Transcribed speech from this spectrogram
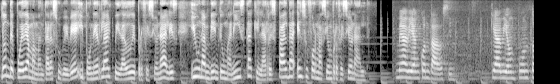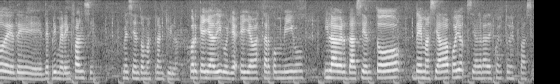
donde puede amamantar a su bebé y ponerla al cuidado de profesionales y un ambiente humanista que la respalda en su formación profesional. Me habían contado, sí, que había un punto de, primera infancia, me siento más tranquila. Porque ya digo, ella va a estar conmigo y la verdad siento demasiado apoyo, sí agradezco estos espacios,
